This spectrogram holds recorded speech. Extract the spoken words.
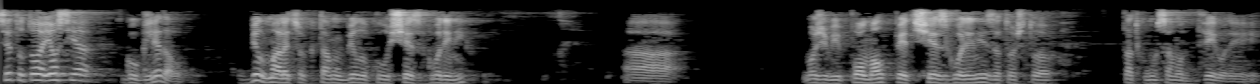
Сето тоа Јосија го гледал. Бил малецок, таму бил околу 6 години, а, може би помал, 5-6 години, затоа што татко му само 2 години,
